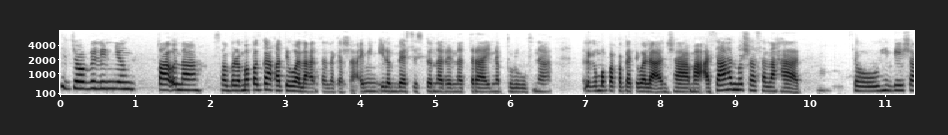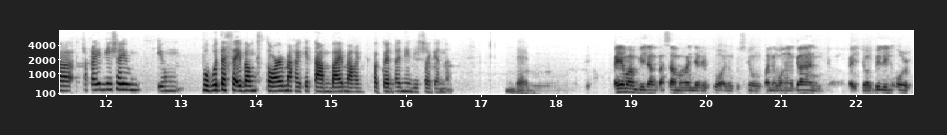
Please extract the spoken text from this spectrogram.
Si Jovelyn yung tao na sobrang mapagkakatiwalaan talaga siya. I mean, ilang beses ko na rin na-try, na prove na talagang mapapagkatiwalaan siya. Maasahan mo siya sa lahat. So, hindi siya, tsaka hindi siya yung, yung pupunta sa ibang store, makikitambay, makikipagkwentan, hindi siya ganun. Hindi. Hmm, okay. Kaya ma'am, bilang kasamahan niya rin po, anong gusto niyong panawagan uh, kay Jovelyn or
